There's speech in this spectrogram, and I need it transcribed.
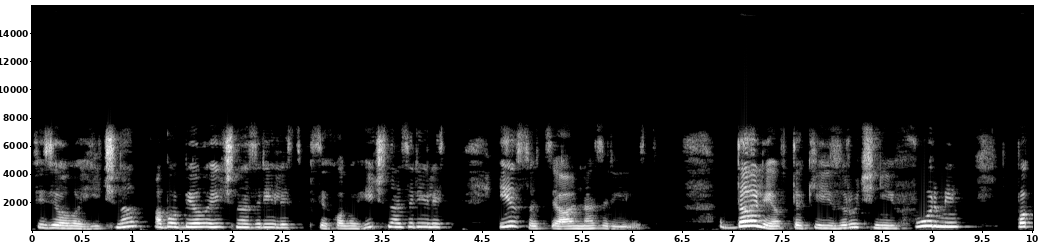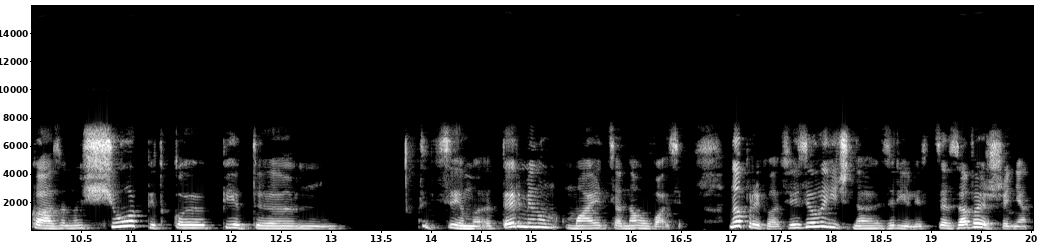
фізіологічна або біологічна зрілість, психологічна зрілість і соціальна зрілість. Далі в такій зручній формі показано, що під, під ем, цим терміном мається на увазі. Наприклад, фізіологічна зрілість це завершення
